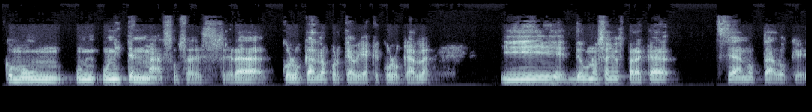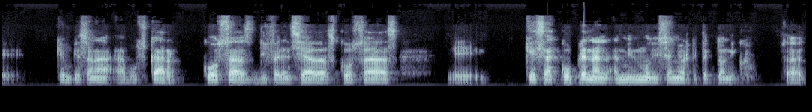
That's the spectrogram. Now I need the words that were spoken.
como un, un, un ítem más, o sea, es, era colocarla porque había que colocarla. Y de unos años para acá se ha notado que, que empiezan a, a buscar cosas diferenciadas, cosas eh, que se acoplen al, al, mismo diseño arquitectónico. O sea,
